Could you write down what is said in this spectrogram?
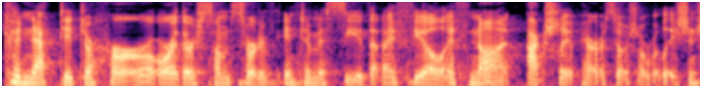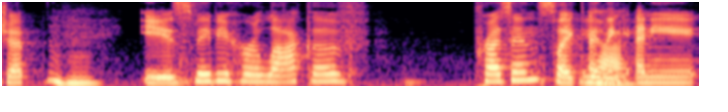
connected to her or there's some sort of intimacy that I feel, if not actually a parasocial relationship, is maybe her lack of presence. Like I think any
